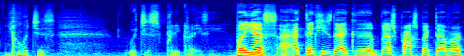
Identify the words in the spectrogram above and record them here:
which is which is pretty crazy. But yes, I, I think he's that good, best prospect ever.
